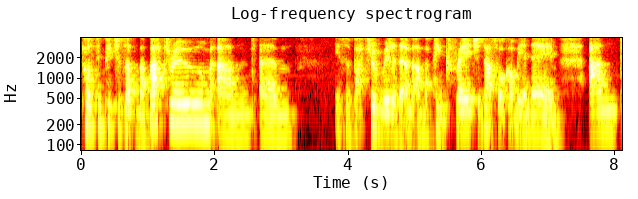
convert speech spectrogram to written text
posting pictures of my bathroom and um, it's a bathroom really that and my pink fridge, and that's what got me a name. And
